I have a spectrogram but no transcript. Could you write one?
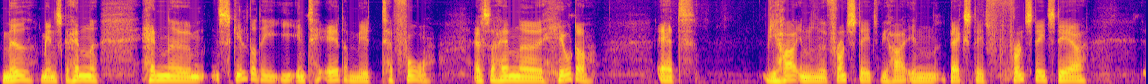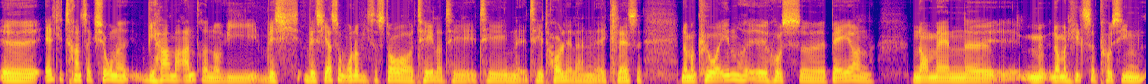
medmennesker, han, øh, han øh, skildrer det i en teatermetafor. Altså han øh, hævder, at vi har en øh, frontstage, vi har en backstage. Frontstage, det er øh, alle de transaktioner, vi har med andre, når vi, hvis, hvis jeg som underviser står og taler til, til, en, til et hold eller en øh, klasse, når man kører ind øh, hos øh, bageren, når man, øh, når man hilser på sin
